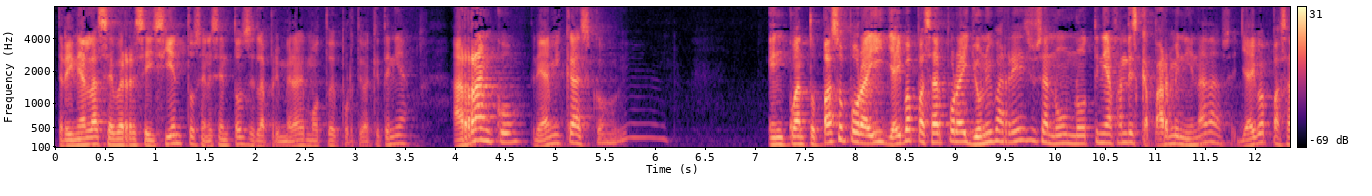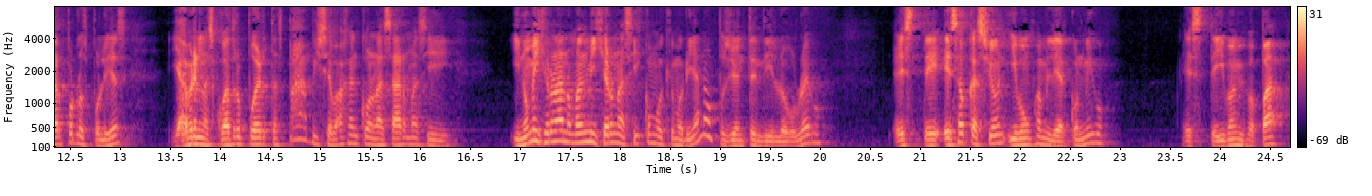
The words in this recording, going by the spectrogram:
Traía la CBR 600 en ese entonces, la primera moto deportiva que tenía. Arranco, traía mi casco. En cuanto paso por ahí, ya iba a pasar por ahí, yo no iba a recio, o sea, no, no tenía afán de escaparme ni nada. O sea, ya iba a pasar por los policías y abren las cuatro puertas, ¡pap! y se bajan con las armas y, y no me dijeron nada, nomás me dijeron así como que moría. No, pues yo entendí luego, luego. Este, esa ocasión iba un familiar conmigo. Este, iba mi papá.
